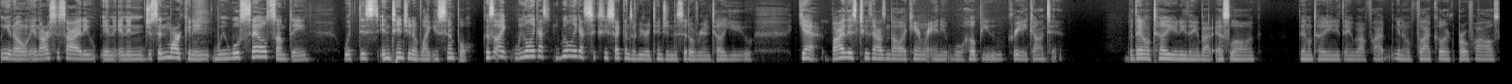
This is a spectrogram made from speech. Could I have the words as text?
you know, in our society, in, in in just in marketing, we will sell something with this intention of like it's simple. Because like we only got we only got sixty seconds of your attention to sit over here and tell you, yeah, buy this two thousand dollar camera and it will help you create content. But they don't tell you anything about S log. They don't tell you anything about flat, you know, flat color profiles,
